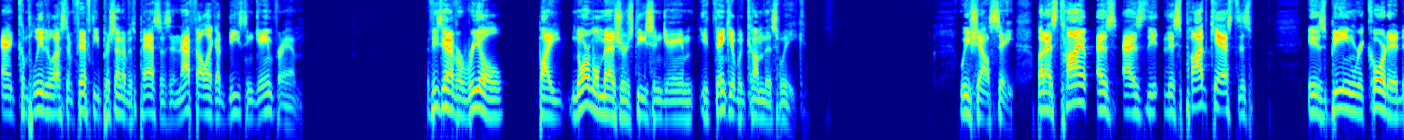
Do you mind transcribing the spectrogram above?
and completed less than 50% of his passes. And that felt like a decent game for him. If he's going to have a real, by normal measures, decent game, you'd think it would come this week. We shall see. But as time as as the this podcast is is being recorded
